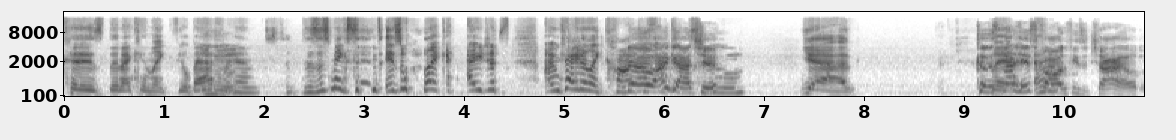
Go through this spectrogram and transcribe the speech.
Cause then I can like feel bad for Mhm. him. Does this make sense? It's like I just I'm trying to like consciously I got you. Yeah, Because it's not his fault if he's a child.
